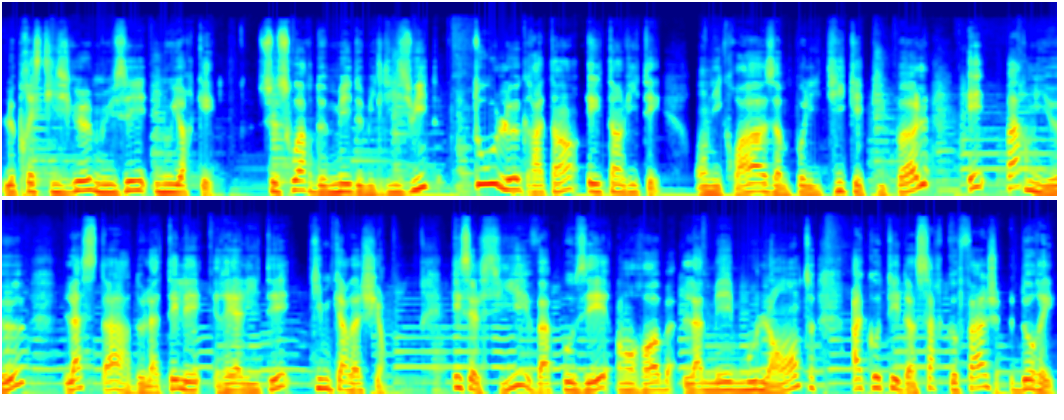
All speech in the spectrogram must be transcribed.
le prestigieux musée new-yorkais. Ce soir de mai 2018, tout le gratin est invité. On y croise hommes politiques et people, et parmi eux, la star de la télé-réalité Kim Kardashian. Et celle-ci va poser en robe lamée moulante à côté d'un sarcophage doré.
